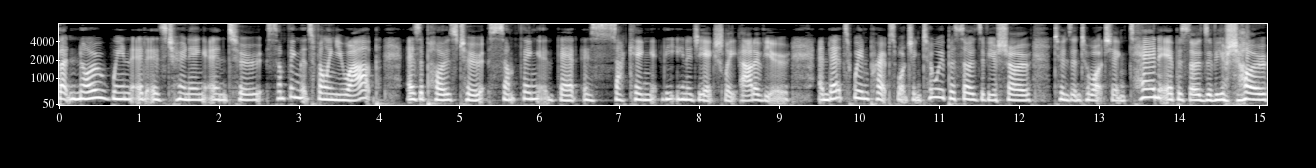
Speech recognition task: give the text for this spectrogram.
but know when it is turning into something that's filling you up as opposed to something that is sucking the energy actually out of you. And that's when perhaps watching two episodes of your show turns into watching 10 episodes of your show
